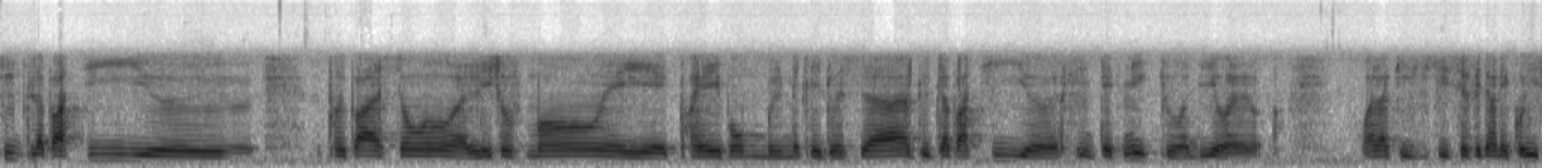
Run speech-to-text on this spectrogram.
toute la partie euh, préparation, l'échauffement et après bon, vous mettez les dossards, toute la partie euh, technique, on va dire, euh, voilà, qui, qui se fait dans les coulisses.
